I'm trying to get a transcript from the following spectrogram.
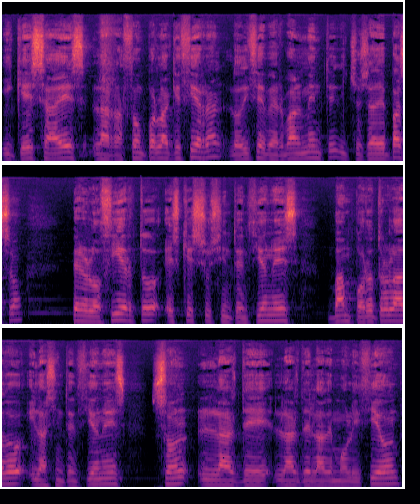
y que esa es la razón por la que cierran, lo dice verbalmente, dicho sea de paso, pero lo cierto es que sus intenciones van por otro lado y las intenciones son las de, las de la demolición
